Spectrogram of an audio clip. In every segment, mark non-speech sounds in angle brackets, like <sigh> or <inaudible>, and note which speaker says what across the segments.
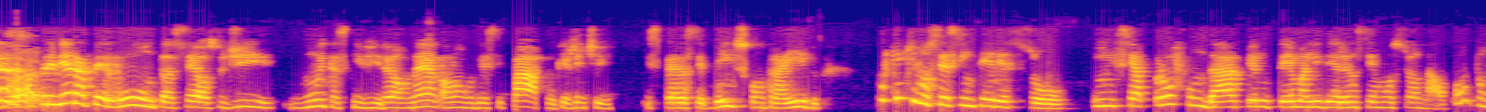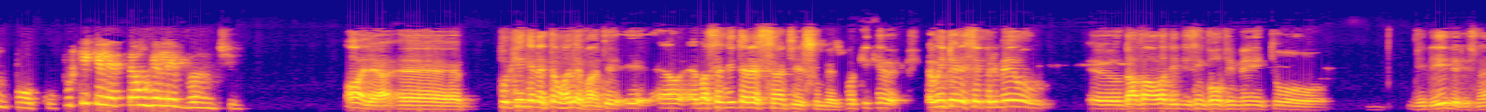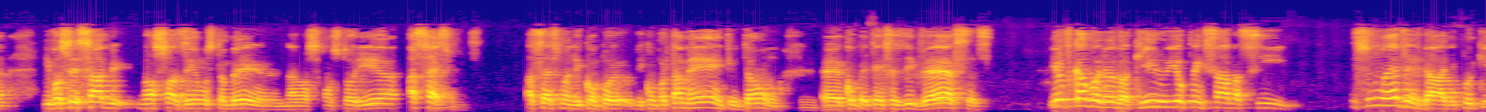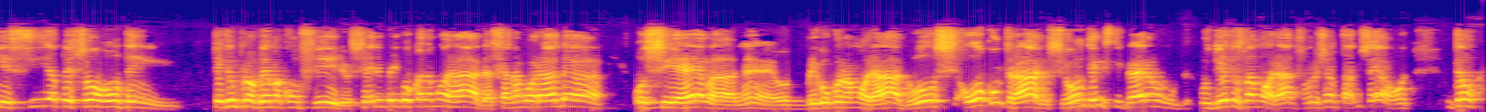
Speaker 1: primeira, a primeira pergunta, Celso, de muitas que virão né, ao longo desse papo, que a gente espera ser bem descontraído, por que, que você se interessou em se aprofundar pelo tema liderança emocional? Conta um pouco, por que, que ele é tão relevante?
Speaker 2: Olha, é, por que, que ele é tão relevante? É, é bastante interessante isso mesmo. Porque que eu me interessei primeiro, eu dava aula de desenvolvimento de líderes, né? E você sabe, nós fazemos também na nossa consultoria assessments. Assessment de comportamento, então, uhum. é, competências diversas. E eu ficava olhando aquilo e eu pensava assim, isso não é verdade, porque se a pessoa ontem teve um problema com o filho, se ele brigou com a namorada, se a namorada ou se ela né, brigou com o namorado, ou, ou ao contrário, se ontem eles tiveram o dia dos namorados, foram jantar não sei aonde. Então,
